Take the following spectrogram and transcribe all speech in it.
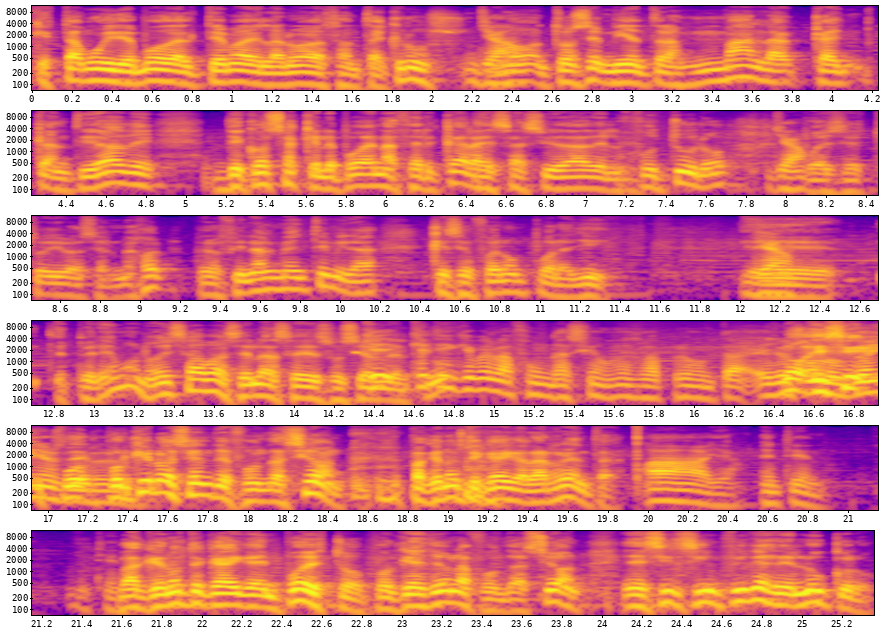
que está muy de moda el tema de la nueva Santa Cruz. Entonces, mientras más la ca- cantidad de, de cosas que le puedan acercar a esa ciudad del futuro, Ya. pues esto iba a ser mejor. Pero finalmente, mira, que se fueron por allí. Eh, esperemos, ¿no? Esa va a ser la sede social ¿Qué, del qué club. tiene que ver la fundación? Es la pregunta. Ellos No, son ese- los dueños ¿por, del... por qué lo hacen de fundación? Para que no te caiga la renta, Ah, ya, entiendo. entiendo. para que no te caiga impuesto, porque es de una fundación, es decir, sin fines de lucro.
